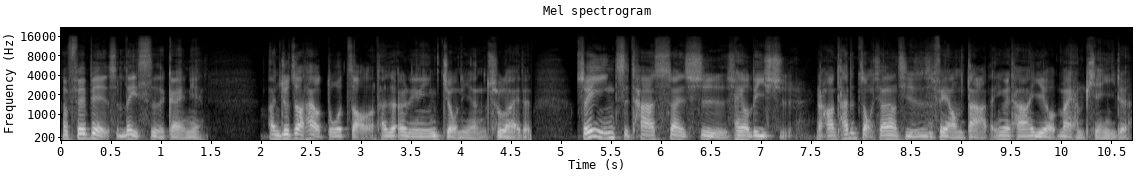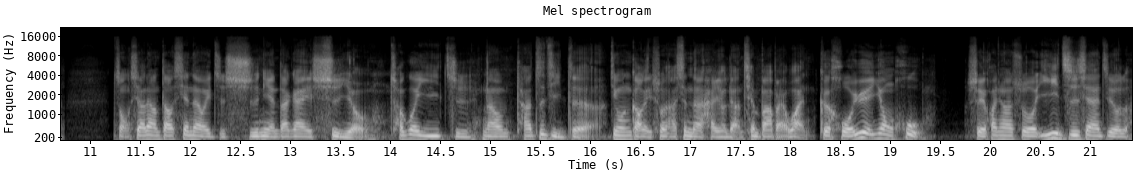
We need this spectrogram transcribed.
那 f i b i t 也是类似的概念，啊，你就知道它有多早了，它是二零零九年出来的。所以，因此它算是很有历史，然后它的总销量其实是非常大的，因为它也有卖很便宜的，总销量到现在为止十年大概是有超过一亿只。然后他自己的新闻稿里说，他现在还有两千八百万个活跃用户，所以换句话说，一亿只现在只有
